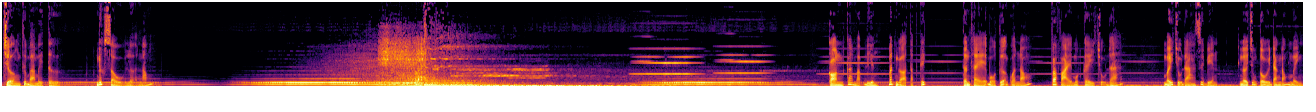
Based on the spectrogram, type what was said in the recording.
Trường thứ 34 Nước sầu lửa nóng. Còn cá mập điên bất ngờ tập kích. Thân thể bổ tượng của nó Va phải một cây trụ đá. Mấy trụ đá dưới biển, Nơi chúng tôi đang nóng mình,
